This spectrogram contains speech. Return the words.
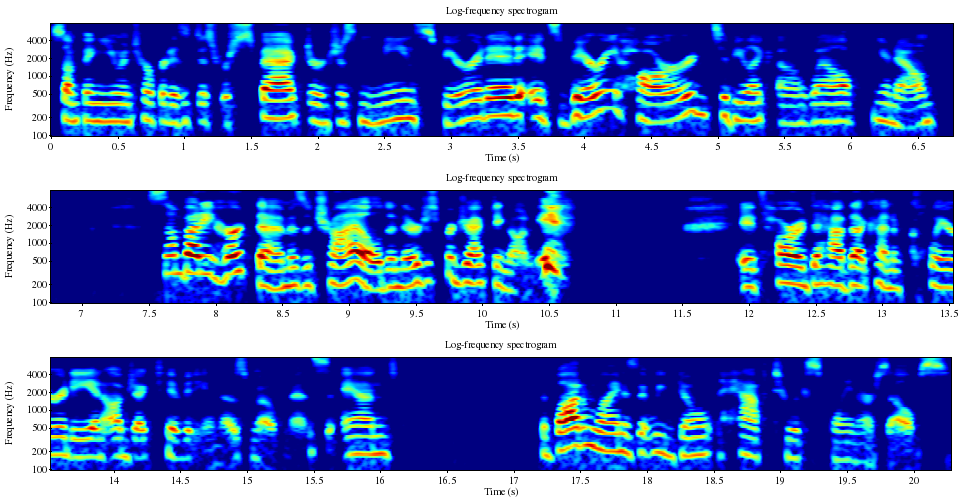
something you interpret as disrespect or just mean spirited, it's very hard to be like, oh, well, you know, somebody hurt them as a child and they're just projecting on me. it's hard to have that kind of clarity and objectivity in those moments. And the bottom line is that we don't have to explain ourselves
